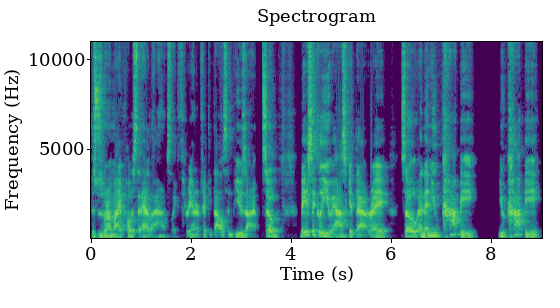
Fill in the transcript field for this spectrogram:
this was one of my posts that had it was like three hundred fifty thousand views on it. So basically, you ask it that, right? So and then you copy you copy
